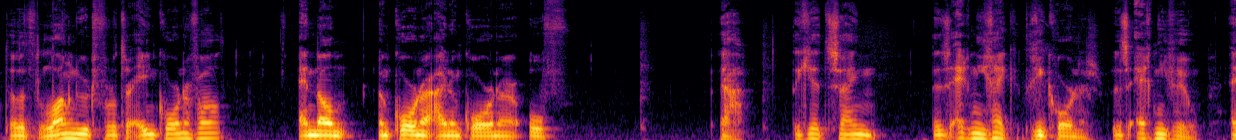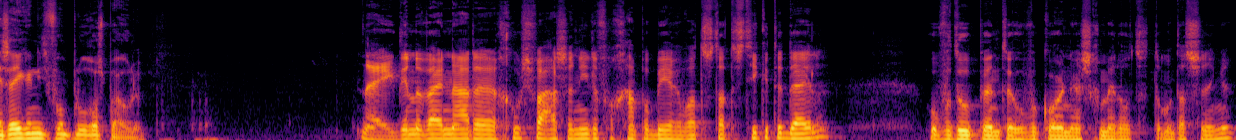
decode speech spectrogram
dat het lang duurt voordat er één corner valt. En dan een corner uit een corner. Of ja, weet je, het zijn. Dat is echt niet gek, drie corners. Dat is echt niet veel. En zeker niet voor een ploeg als Polen. Nee, ik denk dat wij na de groepsfase in ieder geval gaan proberen wat statistieken te delen. Hoeveel doelpunten, hoeveel corners gemiddeld, dat soort dingen.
